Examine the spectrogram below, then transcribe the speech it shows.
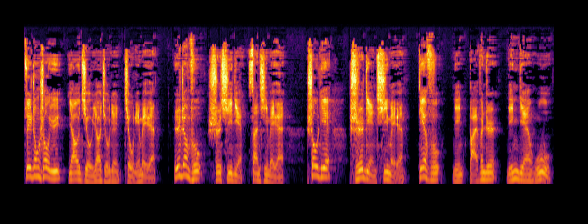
最终收于幺九幺九点九零美元，日振幅十七点三七美元，收跌十点七美元，跌幅零百分之零点五五。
